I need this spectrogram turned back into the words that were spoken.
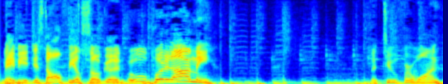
Maybe it just all feels so good. Ooh, put it on me. The two for one.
